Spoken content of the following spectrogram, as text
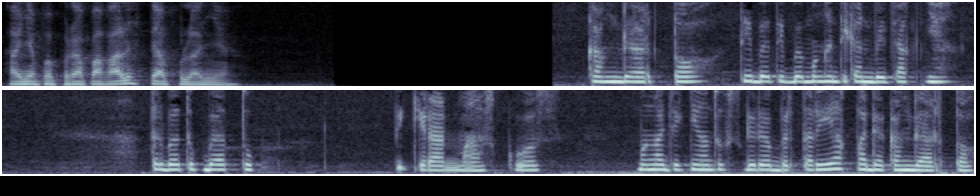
hanya beberapa kali setiap bulannya. Kang Darto tiba-tiba menghentikan becaknya. Terbatuk-batuk. Pikiran Maskus mengajaknya untuk segera berteriak pada Kang Darto.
